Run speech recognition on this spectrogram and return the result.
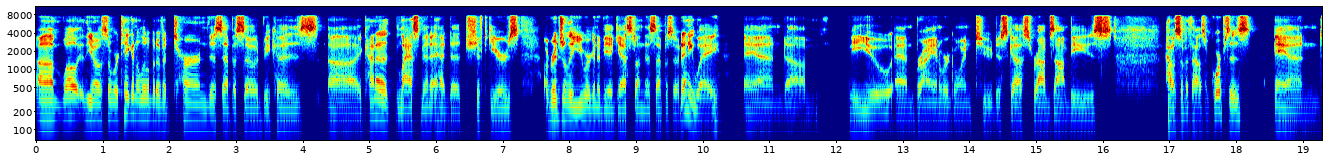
Um, well, you know, so we're taking a little bit of a turn this episode because uh, I kind of last minute had to shift gears. Originally, you were going to be a guest on this episode anyway, and um, me, you, and Brian were going to discuss Rob Zombie's House of a Thousand Corpses. and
